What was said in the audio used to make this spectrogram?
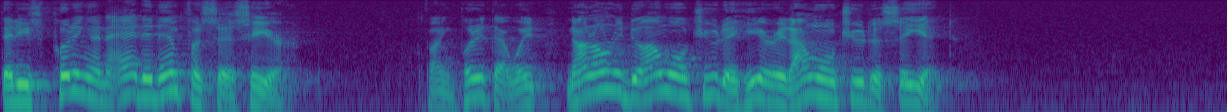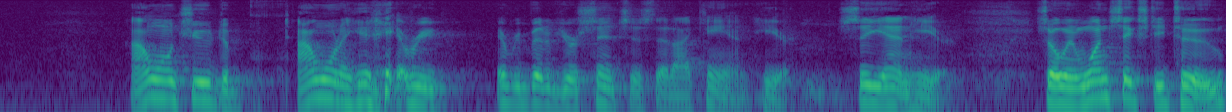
that He's putting an added emphasis here. If I can put it that way, not only do I want you to hear it, I want you to see it. I want you to, I want to hit every, every bit of your senses that I can here, see and hear. So in 162,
